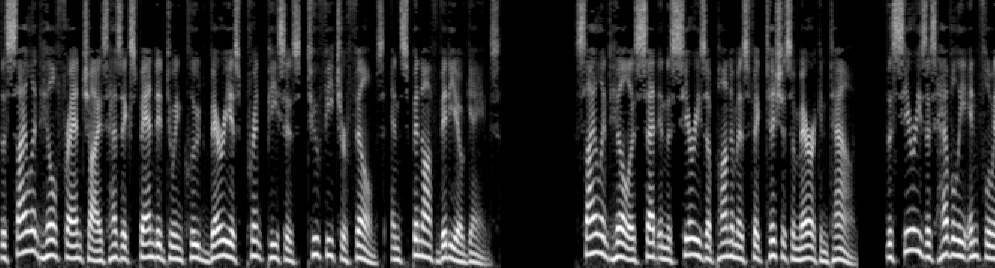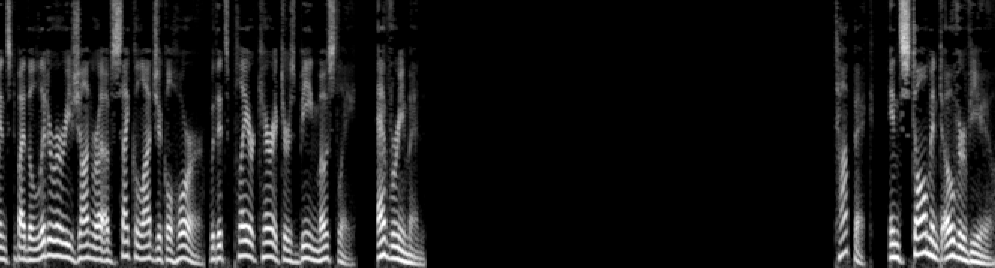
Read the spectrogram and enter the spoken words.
The Silent Hill franchise has expanded to include various print pieces, two feature films, and spin-off video games. Silent Hill is set in the series' eponymous fictitious American town. The series is heavily influenced by the literary genre of psychological horror, with its player characters being mostly everyman Topic: Installment overview.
